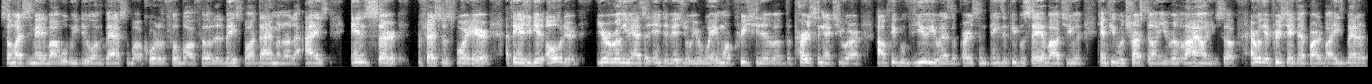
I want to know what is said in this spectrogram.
so much is made about what we do on the basketball court or the football field or the baseball diamond or the ice. Insert professional sport here. I think as you get older, you're really as an individual you're way more appreciative of the person that you are how people view you as a person things that people say about you and can people trust on you rely on you. So i really appreciate that part about it. he's better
